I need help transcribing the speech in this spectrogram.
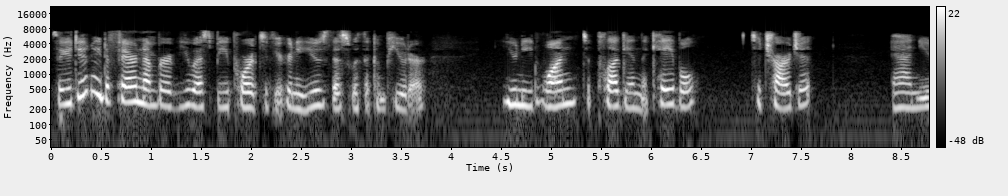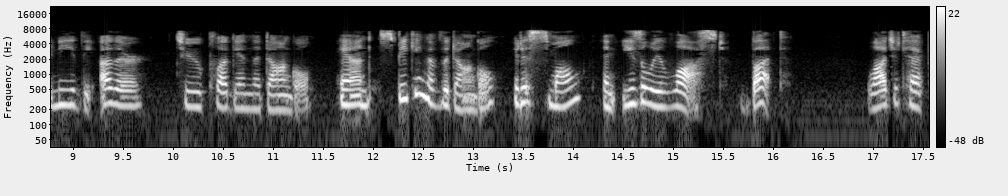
So you do need a fair number of USB ports if you're going to use this with a computer. You need one to plug in the cable to charge it, and you need the other to plug in the dongle. And speaking of the dongle, it is small and easily lost, but Logitech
